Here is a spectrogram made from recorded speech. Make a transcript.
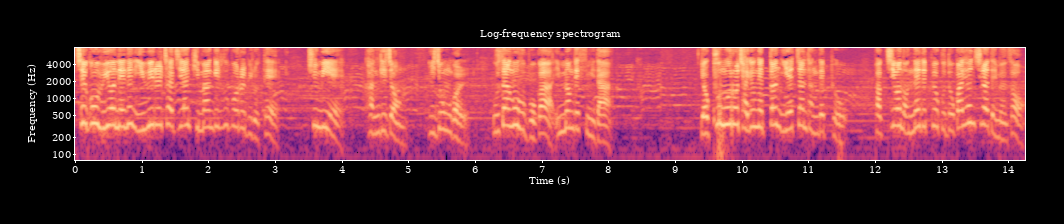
최고위원회는 2위를 차지한 김한길 후보를 비롯해 추미애, 강기정, 이종걸, 우상호 후보가 임명됐습니다. 역풍으로 작용했던 이해찬 당대표, 박지원 원내대표 구도가 현실화되면서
